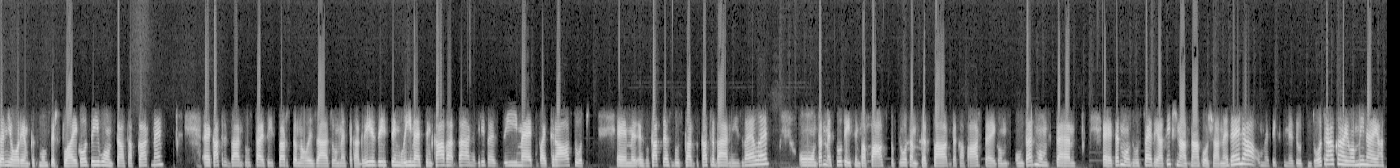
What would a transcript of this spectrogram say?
senioriem, kas mums ir slaigo dzīvo un tās apkārtnēm. Katrs bērns uztaisīs personalizētu, un mēs tā kā griezīsim, līmēsim, kā bērni gribēs zīmēt vai krāsot. Tas būs katra bērna izvēlē. Un tad mēs sūtīsim pa pastu, protams, kad pār, tā kā pārsteigums. Un tad mums, tad mums būs pēdējā tikšanās nākošā nedēļā, un mēs tiksimies 22. kā jau minējāt,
